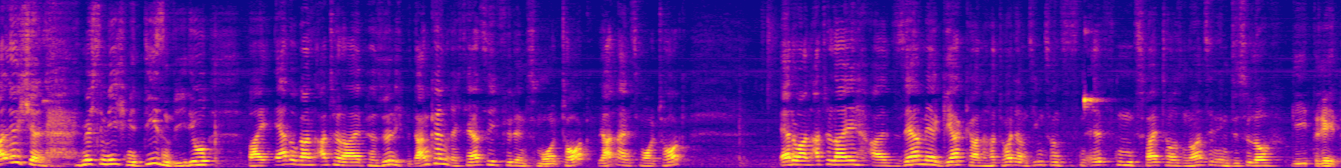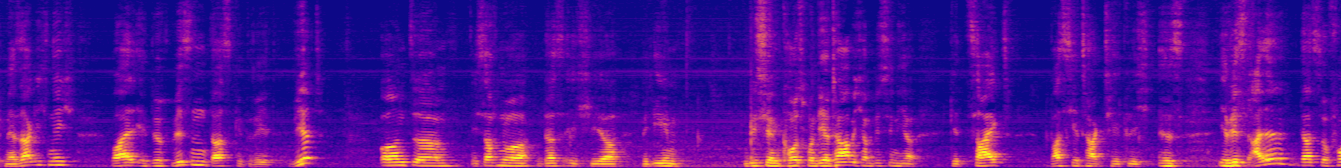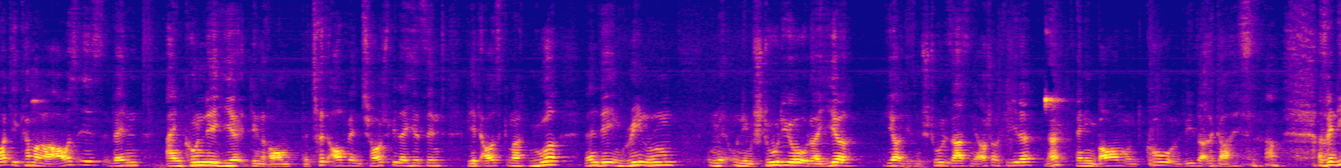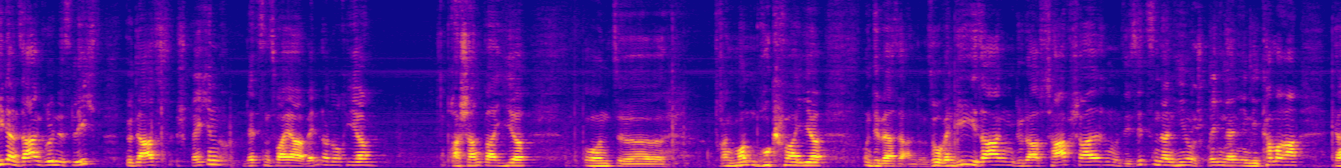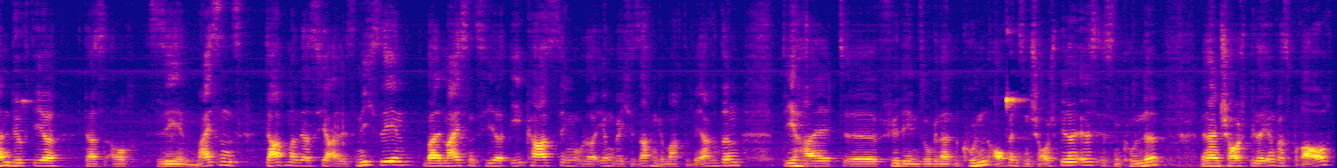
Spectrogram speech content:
Hallöchen! Ich möchte mich mit diesem Video bei Erdogan Atalay persönlich bedanken, recht herzlich für den Smalltalk. Wir hatten einen Smalltalk. Erdogan Atalay als Sermer Gerkan hat heute am 27.11.2019 in Düsseldorf gedreht. Mehr sage ich nicht, weil ihr dürft wissen, dass gedreht wird. Und äh, ich sage nur, dass ich hier mit ihm ein bisschen korrespondiert habe. Ich habe ein bisschen hier gezeigt, was hier tagtäglich ist. Ihr wisst alle, dass sofort die Kamera aus ist, wenn ein Kunde hier den Raum betritt. Auch wenn Schauspieler hier sind, wird ausgemacht. Nur wenn wir im Green Room und im Studio oder hier, hier an diesem Stuhl saßen ja auch schon viele, ne? Henning Baum und Co. und wie sie alle geheißen haben. Also wenn die dann sagen, grünes Licht, du darfst sprechen. Letztens war ja Wendler noch hier, Praschant war hier und äh, Frank Montenbruck war hier und diverse andere. So, wenn die sagen, du darfst scharf schalten und sie sitzen dann hier und sprechen dann in die Kamera, dann dürft ihr das auch sehen. Meistens darf man das hier alles nicht sehen, weil meistens hier E-Casting oder irgendwelche Sachen gemacht werden, die halt äh, für den sogenannten Kunden, auch wenn es ein Schauspieler ist, ist ein Kunde. Wenn ein Schauspieler irgendwas braucht,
